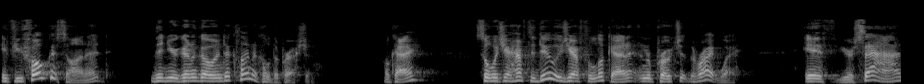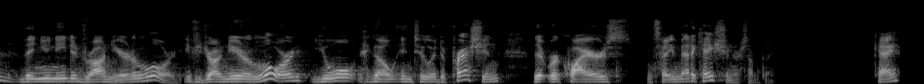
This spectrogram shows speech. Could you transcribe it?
If you focus on it, then you're going to go into clinical depression. Okay? So what you have to do is you have to look at it and approach it the right way. If you're sad, then you need to draw near to the Lord. If you draw near to the Lord, you won't go into a depression that requires, say, medication or something. Okay?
